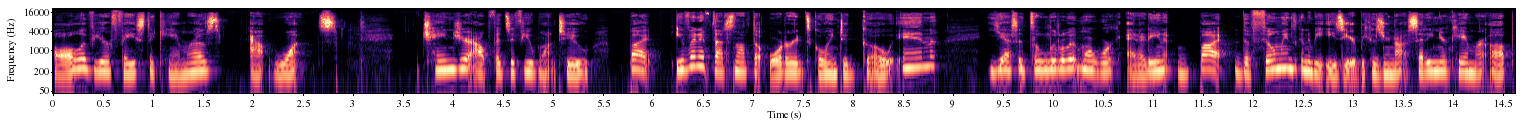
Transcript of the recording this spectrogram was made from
all of your face to cameras at once. Change your outfits if you want to, but even if that's not the order it's going to go in, yes, it's a little bit more work editing, but the filming is going to be easier because you're not setting your camera up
